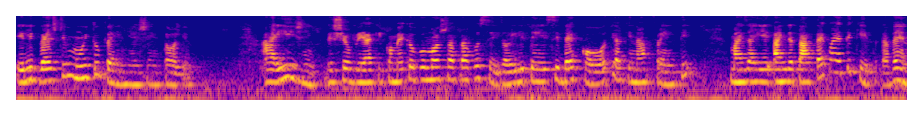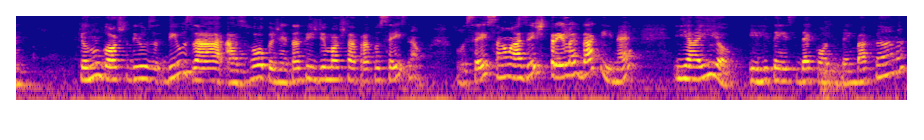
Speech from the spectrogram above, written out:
Ele veste muito bem, minha gente, olha. Aí, gente, deixa eu ver aqui como é que eu vou mostrar pra vocês. Ó, ele tem esse decote aqui na frente, mas aí ainda tá até com a etiqueta, tá vendo? Que eu não gosto de, usa, de usar as roupas, gente, antes de mostrar pra vocês, não. Vocês são as estrelas daqui, né? E aí, ó, ele tem esse decote bem bacana.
